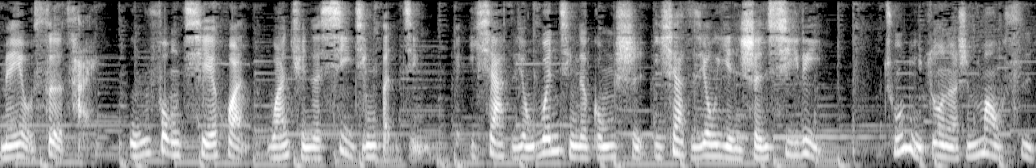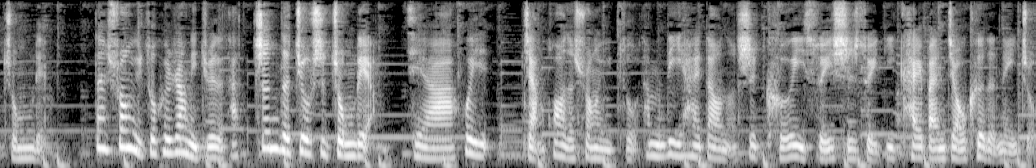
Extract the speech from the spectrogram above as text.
没有色彩、无缝切换，完全的戏精本精。一下子用温情的攻势，一下子用眼神犀利。处女座呢是貌似忠良。但双鱼座会让你觉得他真的就是忠良，且啊会讲话的双鱼座，他们厉害到呢是可以随时随地开班教课的那种。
